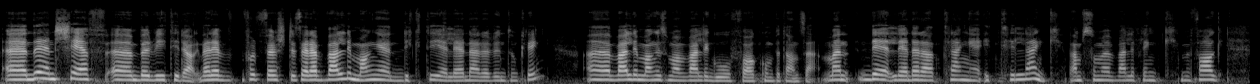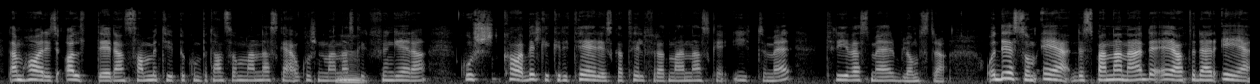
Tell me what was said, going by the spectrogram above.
Eh, Det en sjef eh, bør vite i dag. Det er, for det første så er det veldig mange dyktige ledere rundt omkring. Eh, Veldig mange som har veldig god fagkompetanse. Men det ledere trenger i tillegg, de som er veldig flinke med fag, de har ikke alltid den samme type kompetanse om mennesker og hvordan mennesker fungerer. Hvordan, hva, hvilke kriterier skal til for at mennesker yter mer, trives mer, blomstrer. Og det som er det spennende, det er at det er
